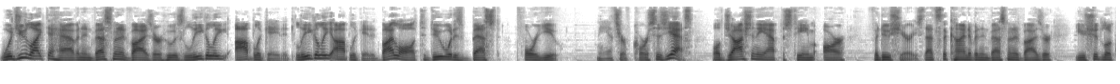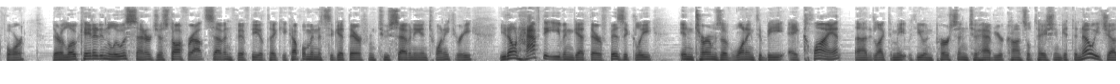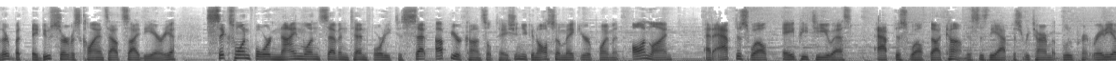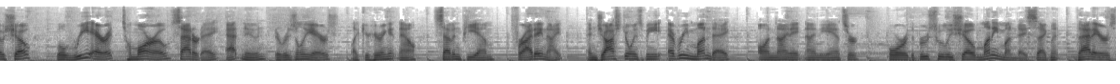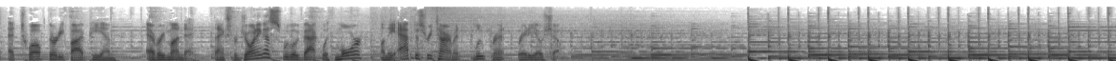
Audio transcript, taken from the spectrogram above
Would you like to have an investment advisor who is legally obligated, legally obligated by law to do what is best for you? And the answer, of course, is yes. Well, Josh and the Aptus team are fiduciaries. That's the kind of an investment advisor you should look for. They're located in Lewis Center, just off Route 750. It'll take you a couple minutes to get there from 270 and 23. You don't have to even get there physically in terms of wanting to be a client. Uh, they'd like to meet with you in person to have your consultation, get to know each other, but they do service clients outside the area. 614 917 1040 to set up your consultation. You can also make your appointment online at Aptus Wealth, A-P-T-U-S, aptuswealth.com. This is the Aptus Retirement Blueprint Radio Show. We'll re air it tomorrow, Saturday at noon. It originally airs, like you're hearing it now, 7 p.m. Friday night. And Josh joins me every Monday on 989 The Answer for the Bruce Hooley Show Money Monday segment. That airs at 12:35 p.m. every Monday. Thanks for joining us. We will be back with more on the Aptus Retirement Blueprint Radio Show.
